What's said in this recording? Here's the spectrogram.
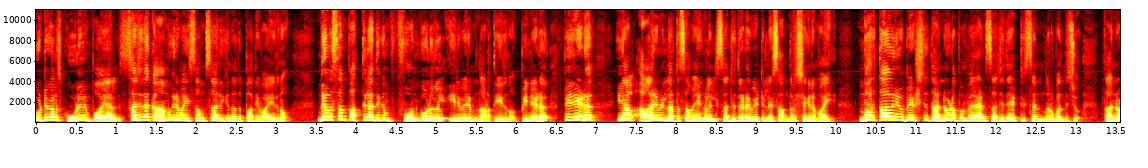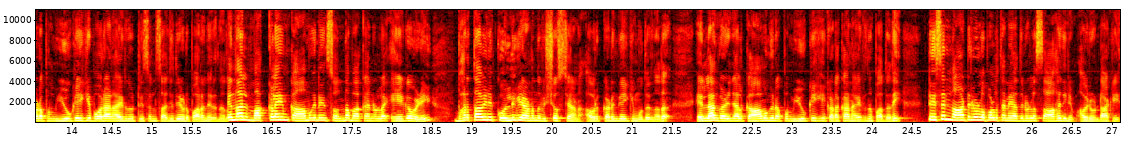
കുട്ടികൾ സ്കൂളിലും പോയാൽ സജിത കാമുകനുമായി സംസാരിക്കുന്നത് പതിവായിരുന്നു. ദിവസം പത്തിലധികം ഫോൺ കോളുകൾ ഇരുവരും നടത്തിയിരുന്നു. പിന്നീട് പിന്നീട് ഇയാൾ ആരുമില്ലാത്ത സമയങ്ങളിൽ സജിതയുടെ വീട്ടിലെ സന്ദർശകനുമായി. ഭർത്താവിനെ ഉപേക്ഷിച്ച് തന്നോടൊപ്പം വരാൻ സജിതയെ ടിസൻ നിർബന്ധിച്ചു. തന്നോടൊപ്പം യു കെക്ക് പോരാനായിരുന്നു ടിസൻ സജിതയോട് പറഞ്ഞിരുന്നത്. എന്നാൽ മക്കളെയും കാമുകനെയും സ്വന്തമാക്കാനുള്ള ഏക വഴി ഭർത്താവിനെ കൊല്ലുകയാണെന്ന് വിശ്വസിച്ചാണ് അവർ കടുങ്കൈക്ക് മുതിർന്നത്. എല്ലാം കഴിഞ്ഞാൽ കാമുകനൊപ്പം യു കെക്ക് കടക്കാനായിരുന്നു പദ്ധതി. ടിസൻ നാട്ടിലുള്ളപ്പോൾ തന്നെ അതിനുള്ള സാഹചര്യം അവരുണ്ടാക്കി.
